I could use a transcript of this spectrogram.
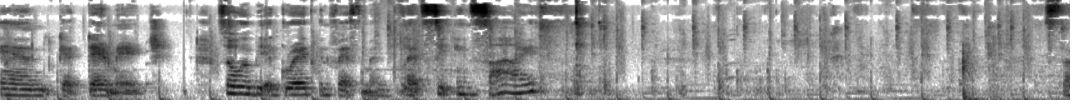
and get damaged. So it will be a great investment. Let's see inside. So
